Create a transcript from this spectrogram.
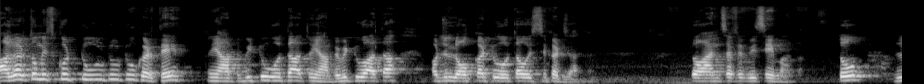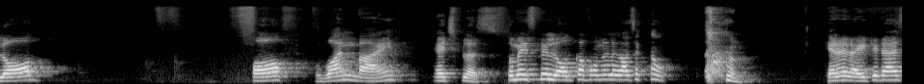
अगर तुम इसको टू टू टू करते तो यहाँ पे भी टू होता तो यहाँ पे भी टू आता और जो लॉग का टू होता वो इससे कट जाता। तो आंसर फिर भी सेम आता। तो log of one by H plus तो मैं इसमें लॉग का फॉर्मूला लगा सकता हूँ। Can I write it as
